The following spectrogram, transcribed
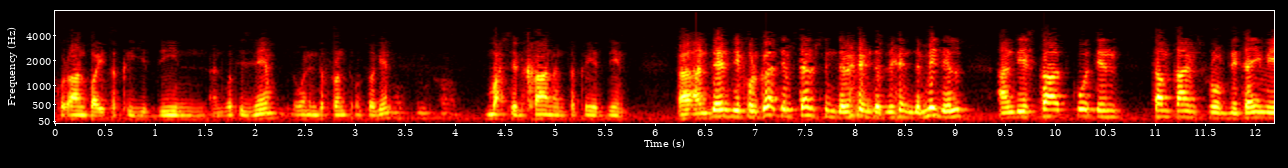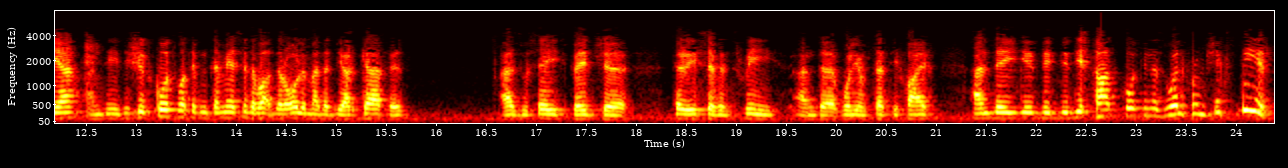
Quran by Taqiyuddin and what is his name? The one in the front also again? Muhsin Khan and Taqiyuddin. Uh, and then they forgot themselves in the, in the in the middle and they start quoting sometimes from Ibn Taymiyyah and they, they should quote what Ibn Taymiyyah said about their ulama that they are kafirs as we say page uh, 37.3 and uh, volume 35 and they, they they start quoting as well from Shakespeare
